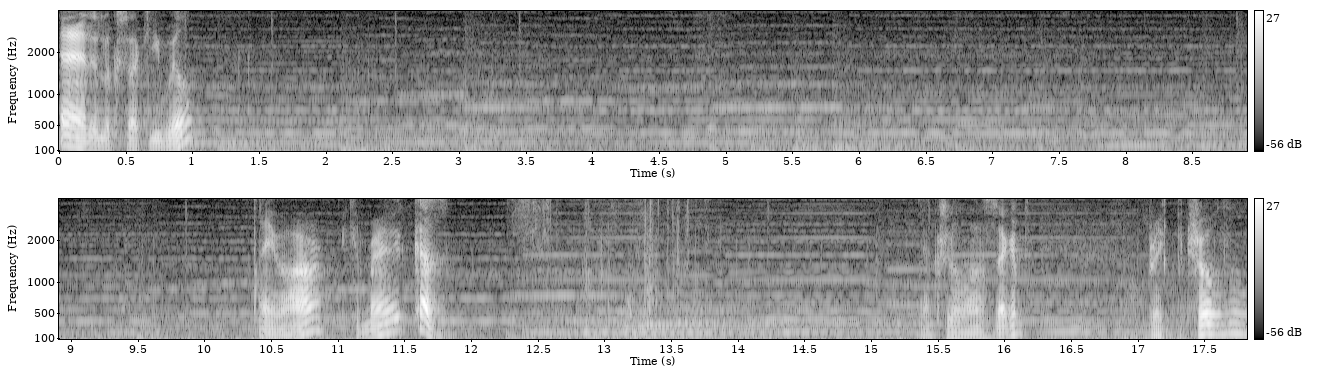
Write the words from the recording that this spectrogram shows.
And it looks like he will. There you are. You can marry your cousin. Actually, hold on a second. Break betrothal.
